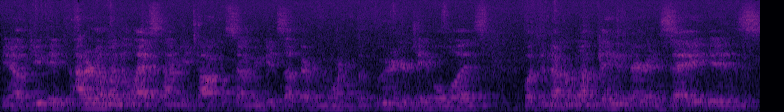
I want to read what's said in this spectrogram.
You know, if you, if, I don't know when the last time you talked to someone who gets up every morning and put food on your table was, but the number one thing that they're gonna say is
